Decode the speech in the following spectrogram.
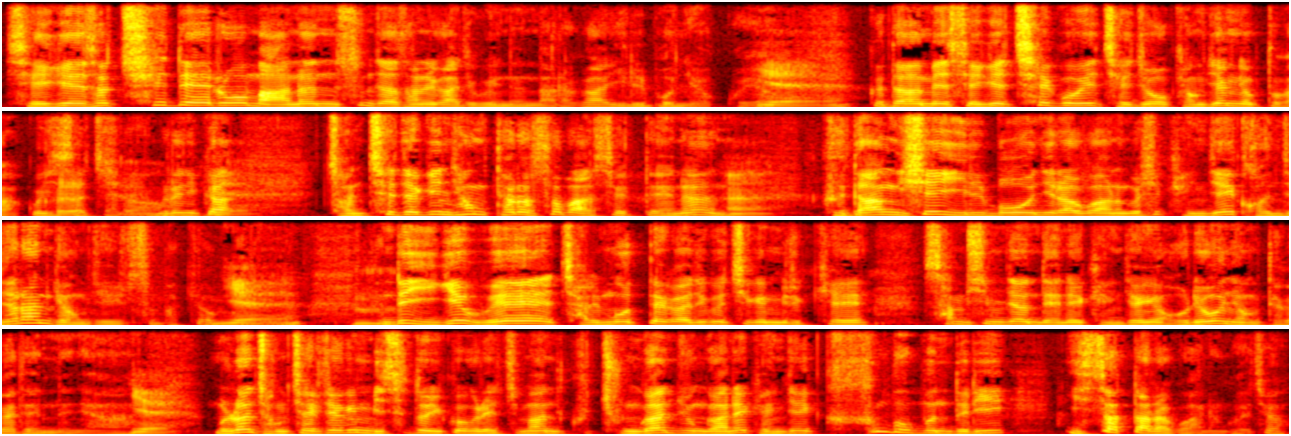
세계에서 최대로 많은 순자산을 가지고 있는 나라가 일본이었고요. 예. 그다음에 세계 최고의 제조 경쟁력도 갖고 그렇죠. 있었잖아요. 그러니까 예. 전체적인 형태로서 봤을 때는 예. 그 당시에 일본이라고 하는 것이 굉장히 건전한 경제일 수밖에 없거든요. 예. 음. 근데 이게 왜 잘못돼 가지고 지금 이렇게 30년 내내 굉장히 어려운 형태가 됐느냐. 예. 물론 정책적인 미스도 있고 그랬지만 그 중간중간에 굉장히 큰 부분들이 있었다라고 하는 거죠.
